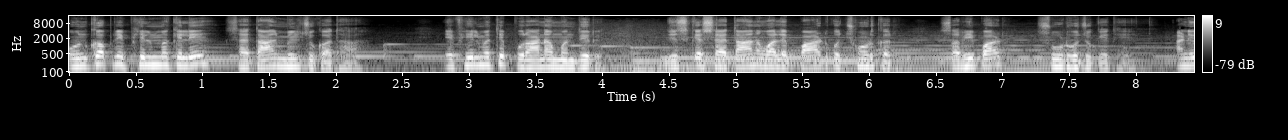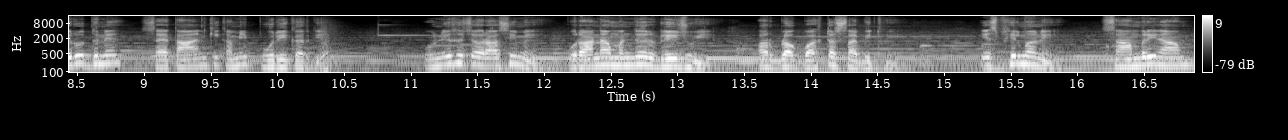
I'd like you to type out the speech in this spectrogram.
उनको अपनी फ़िल्म के लिए शैतान मिल चुका था। ये फ़िल्म थी पुराना मंदिर, जिसके शैतान वाले पार्ट को छोड़कर सभी पार्ट शूट हो चुके थे। अनिरुद्ध ने शैतान की कमी पूरी कर दी। उन्नीस सौ चौरासी में पुराना मंदिर रिलीज़ हुई और ब्लॉकबस्टर साबित हुई। इस फ़िल्म ने सामरी नाम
